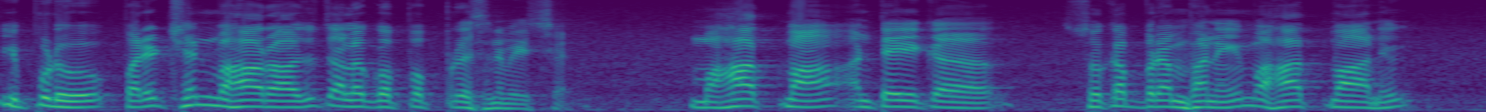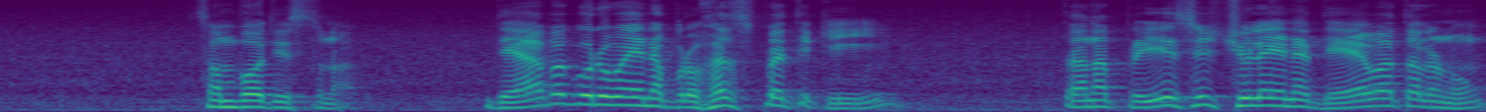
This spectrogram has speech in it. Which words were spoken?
ఇప్పుడు పరీక్షన్ మహారాజు చాలా గొప్ప ప్రశ్న వేశాడు మహాత్మా అంటే ఇక సుఖబ్రహ్మని మహాత్మా అని సంబోధిస్తున్నారు. దేవగురువైన బృహస్పతికి తన ప్రియ శిష్యులైన దేవతలను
